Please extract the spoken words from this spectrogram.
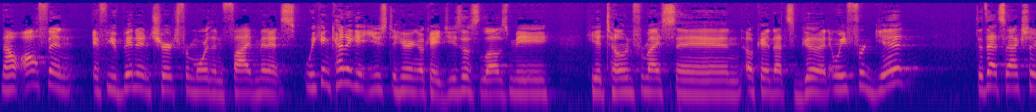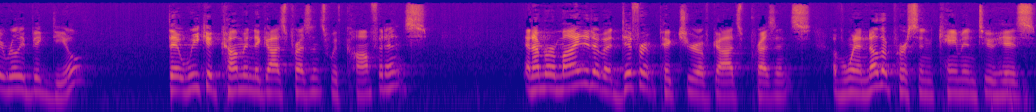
Now, often, if you've been in church for more than five minutes, we can kind of get used to hearing, okay, Jesus loves me. He atoned for my sin. Okay, that's good. And we forget that that's actually a really big deal, that we could come into God's presence with confidence. And I'm reminded of a different picture of God's presence of when another person came into his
